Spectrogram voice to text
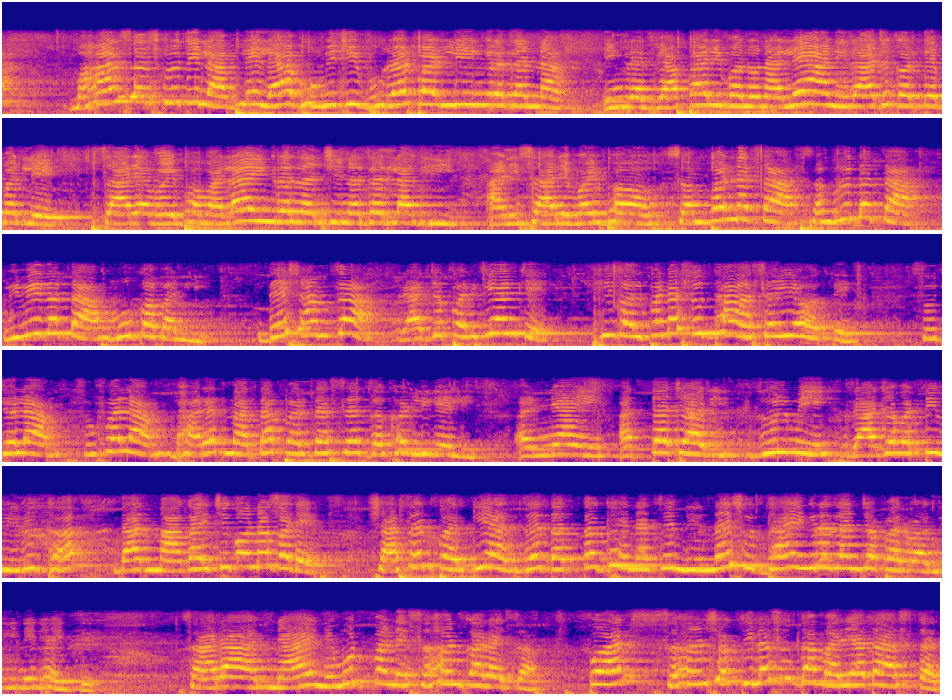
महान संस्कृती लाभलेल्या भूमीची भुरळ पडली इंग्रजांना. इंग्रज व्यापारी बनून आले आणि राजकर्ते बनले. साऱ्या वैभवाला इंग्रजांची नजर लागली आणि सारे वैभव संपन्नता समृद्धता विविधता मूक बनली. देश आमचा राज्य परकीयांचे ही कल्पना सुद्धा असह्य होते. सुजलाम सुफलाम भारत माता परदास्यात जखडली गेली. अन्यायी अत्याचारी जुलमी राजवटी विरुद्ध दाद मागायची कोणाकडे? शासन परकीयांचे दत्तक घेण्याचे निर्णय सुद्धा इंग्रजांच्या परवानगीने घ्यायचे. सारा अन्याय निमूटपणे सहन करायचा. पण सहनशक्तीला सुद्धा मर्यादा असतात.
